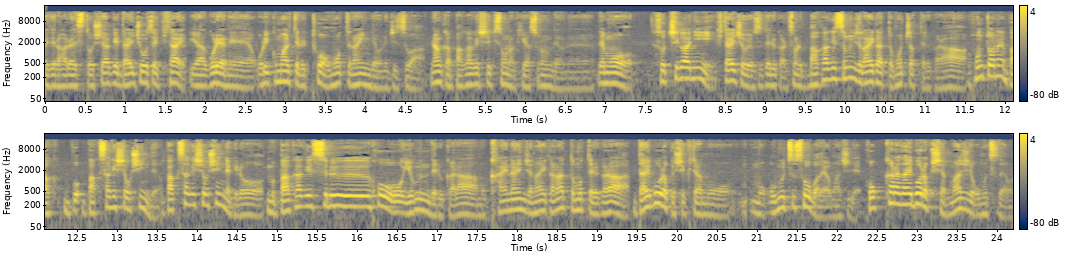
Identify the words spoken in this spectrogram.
えている派です。年明け大調整期待。いや、これはね、織り込まれてるとは思ってないんだよね、実は。なんかバカ上げしてきそうな気がするするんだよね。でも、そっち側に期待値を寄せてるから、つまり爆上げするんじゃないかって思っちゃってるから、本当はね、爆、爆下げしてほしいんだよ。爆下げしてほしいんだけど、もう爆上げする方を読むんでるから、もう買えないんじゃないかなと思ってるから、大暴落してきたらもう、もうおむつ相場だよ、マジで。こっから大暴落したらマジでおむつだよね。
